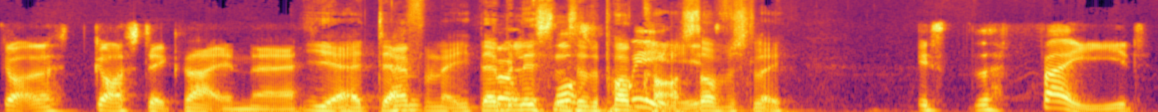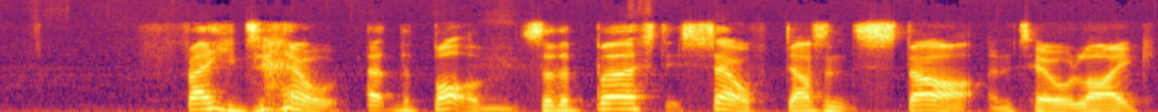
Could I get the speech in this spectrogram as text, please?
fade. Gotta, gotta stick that in there. Yeah, um, definitely. They've but been listening to the podcast, obviously. It's the fade fades out at the bottom, so the burst itself doesn't start until like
